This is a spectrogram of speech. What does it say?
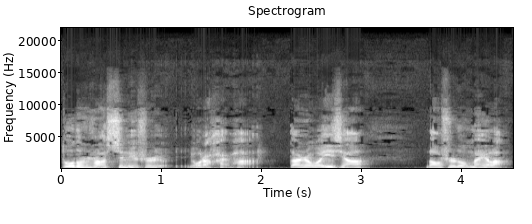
多多少少心里是有有点害怕。但是我一想，老师都没了，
